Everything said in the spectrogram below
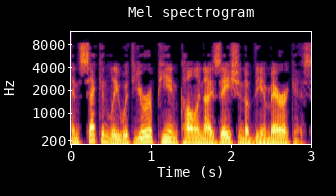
and secondly with European colonization of the Americas.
